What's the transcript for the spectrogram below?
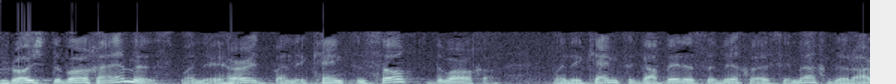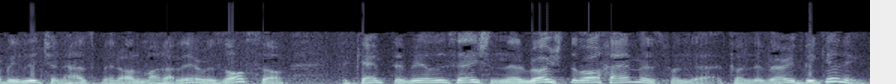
Rosh Devarcha Emes, when they heard, when they came to Soch Devarcha, when they came to Gabera Savich Vesimech, that our religion has been Al Machaveras also, they came to realization that Rosh Devach Emes from the, from the very beginning.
